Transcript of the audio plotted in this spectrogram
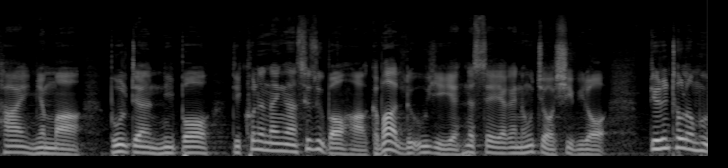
ထိုင်း၊မြန်မာ၊ဘူတန်၊နီပေါဒီခုနှစ်နိုင်ငံစုစုပေါင်းဟာကမ္ဘာလူဦးရေရဲ့20ရာခိုင်နှုန်းကျော်ရှိပြီးတော့ပြည်တွင်းထုတ်လုပ်မှု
